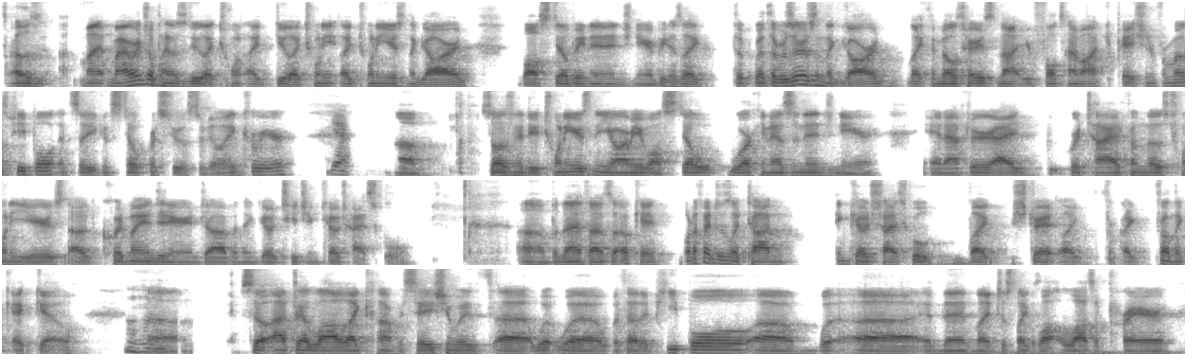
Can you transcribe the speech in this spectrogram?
I was my, my original plan was to do like twenty like do like twenty like twenty years in the guard while still being an engineer because like the, with the reserves and the guard, like the military is not your full time occupation for most people, and so you can still pursue a civilian career. Yeah. Um, so I was going to do 20 years in the army while still working as an engineer. And after I retired from those 20 years, I would quit my engineering job and then go teach and coach high school. Uh, but then I thought, I was like, okay, what if I just like taught and coached high school like straight like like from the get go? Mm-hmm. Um, so after a lot of like conversation with uh, with, with other people, um, uh, and then like just like lots of prayer,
